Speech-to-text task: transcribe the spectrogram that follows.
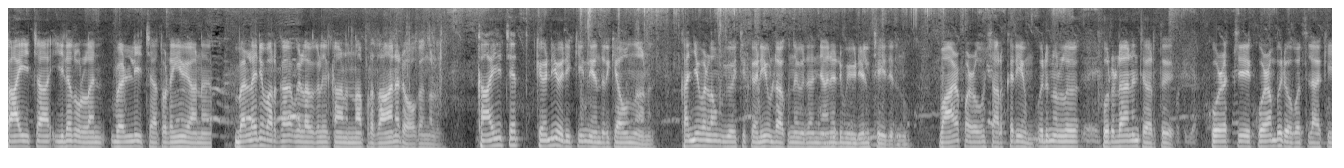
കായ്ച്ച ഇലതുള്ളൻ വെള്ളീച്ച തുടങ്ങിയവയാണ് വെള്ളരി വർഗ വിളവുകളിൽ കാണുന്ന പ്രധാന രോഗങ്ങൾ കായ്ച്ച കെണിയൊരുക്കി നിയന്ത്രിക്കാവുന്നതാണ്. കഞ്ഞിവെള്ളം ഉപയോഗിച്ച് കെണി ഉണ്ടാക്കുന്ന വിധം ഞാനൊരു വീഡിയോയിൽ ചെയ്തിരുന്നു. വാഴപ്പഴവും ശർക്കരയും ഒരു നുള്ള് ഫുർഡാനും ചേർത്ത് കുഴച്ച് കുഴമ്പ് രൂപത്തിലാക്കി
